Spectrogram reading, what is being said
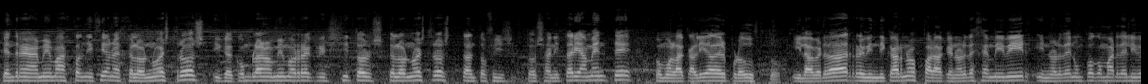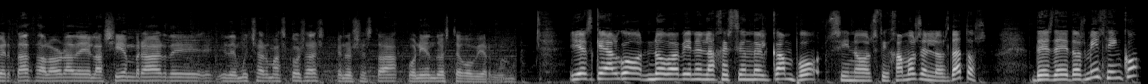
que entren en las mismas condiciones que los nuestros y que cumplan los mismos requisitos que los nuestros, tanto fitosanitariamente como la calidad del producto. Y la verdad, reivindicarnos para que nos dejen vivir y nos den un poco más de libertad a la hora de las siembras y de muchas más cosas que nos está poniendo este gobierno. Y es que algo no va bien en la gestión del campo si nos fijamos en los datos. Desde 2005,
